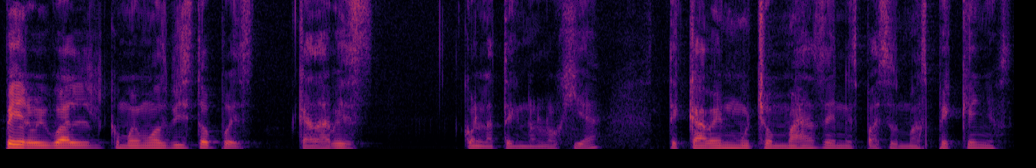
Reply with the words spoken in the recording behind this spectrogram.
Pero igual, como hemos visto, pues cada vez con la tecnología te caben mucho más en espacios más pequeños.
